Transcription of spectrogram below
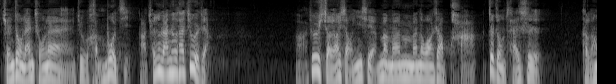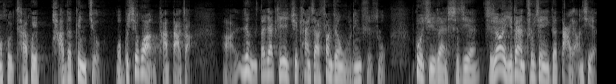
权重蓝筹呢就很墨迹啊，权重蓝筹它就是这样，啊，就是小阳小阴线，慢慢慢慢的往上爬，这种才是可能会才会爬得更久。我不希望它大涨，啊，任大家可以去看一下上证五零指数，过去一段时间，只要一旦出现一个大阳线，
